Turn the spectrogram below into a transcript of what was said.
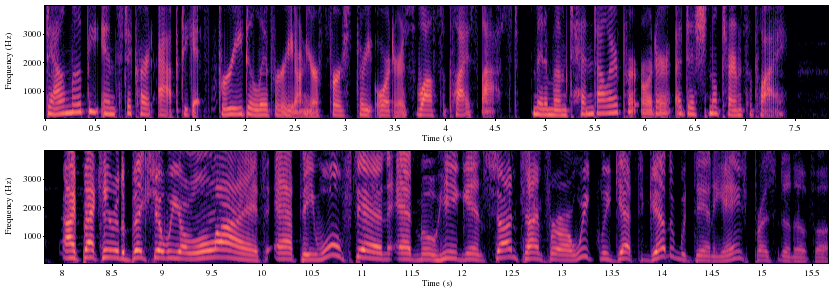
Download the Instacart app to get free delivery on your first three orders while supplies last. Minimum $10 per order, additional term supply. All right, back here at the Big Show, we are live at the Wolf Den at Mohegan Sun. Time for our weekly get together with Danny Ainge, president of uh,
